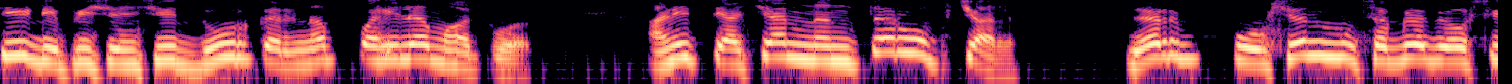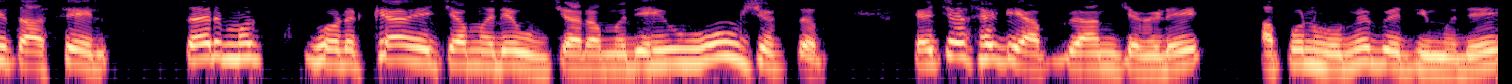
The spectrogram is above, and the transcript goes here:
ती डेफिशियन्सी दूर करणं पहिलं महत्त्व. आणि त्याच्यानंतर उपचार. जर पोषण सगळं व्यवस्थित असेल तर मग थोडक्या ह्याच्यामध्ये उपचारामध्ये हे होऊ शकतं. याच्यासाठी आप आमच्याकडे आपण होमिओपॅथीमध्ये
